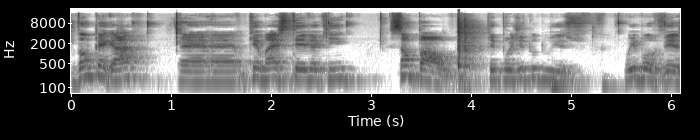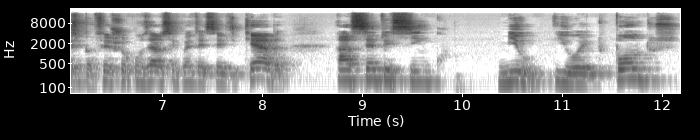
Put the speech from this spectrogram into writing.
Vamos pegar é, é, o que mais teve aqui em São Paulo, depois de tudo isso. O Ibovespa fechou com 0,56 de queda a 105.008 pontos,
